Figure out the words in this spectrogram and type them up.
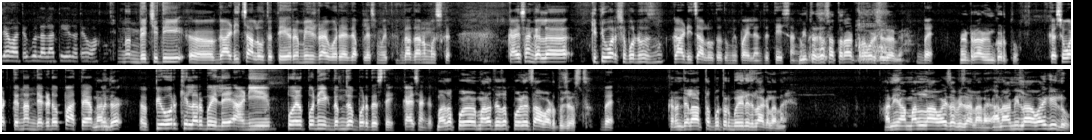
जेव्हा ते गुलाला येतो तेव्हा. नंद्याची ती अं, गाडी चालवतं ते रमेश ड्रायव्हर आहेत आपल्यासमोर दादा नमस्कार. काय सांगाल अं, किती वर्षापासून गाडी चालवता तुम्ही पहिल्यांदा? ते मी सांगा तसं सतरा अठरा वर्ष झाले. बर. मी ड्रायव्हिंग करतो. कसं वाटतं नांद्याकडं पाहताय आपण. नांद्या- प्युअर खिलार बैल आहे आणि पळ पण एकदम जबरदस्त आहे. काय सांगाल? माझा पळ मला त्याचा पळच आवडतो जास्त. बर. कारण त्याला आता पुत्र बैलच लागला नाही. आणि आम्हाला लावायचा बी झाला नाही. आणि आम्ही लावाय गेलो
